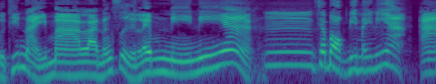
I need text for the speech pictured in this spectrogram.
อยู่ที่ไหนมาล่ะหนังสือเล่มนี้เนี่ย อืมจะบอกดีไหมเนี่ยอ่า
